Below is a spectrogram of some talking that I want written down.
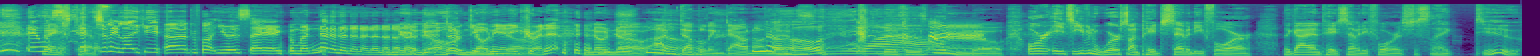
It was Thanks, Kev. actually like he heard what you were saying and went, no, no, no, no, no, no, no, no, no. No no. Don't give no, me any credit. No, no, I'm doubling down on No. this. This is oh no. Or it's even worse on page 74. The guy on page 74 is just like, dude,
